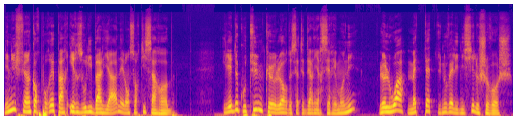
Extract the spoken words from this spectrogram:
Ninu fut incorporé par Irzuli Barian et l'on sortit sa robe. Il est de coutume que, lors de cette dernière cérémonie, le loi tête du nouvel initié le chevauche.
